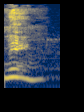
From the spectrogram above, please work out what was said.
happening?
